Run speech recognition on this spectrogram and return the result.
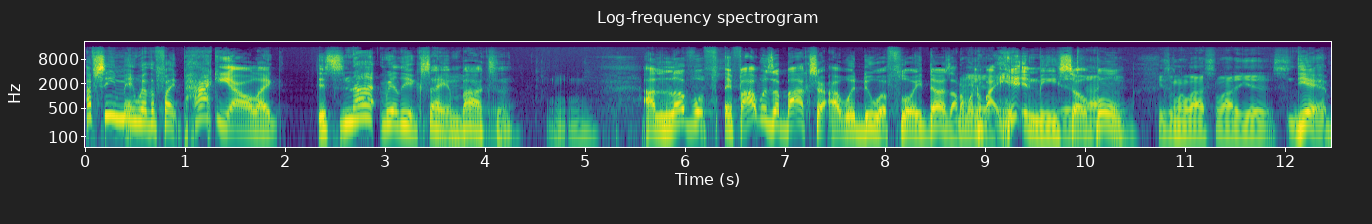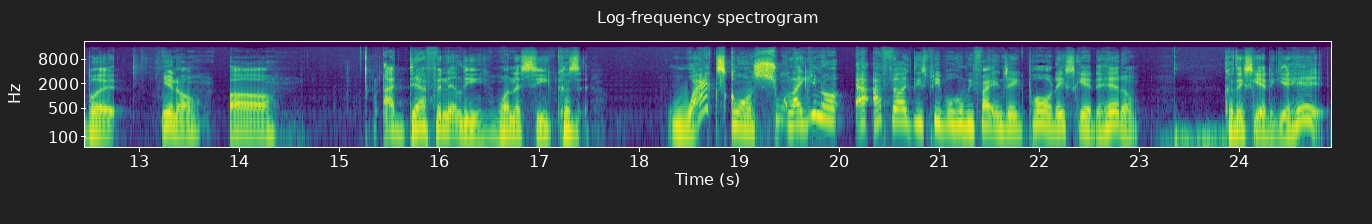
I've seen Mayweather fight Pacquiao. Like it's not really exciting boxing. I love what if I was a boxer, I would do what Floyd does. I don't want Yeah. nobody hitting me. So Exactly. boom, He's gonna last a lot of years. yeah. But you know, uh, I definitely want to see because Wax going sw- like you know. I, I feel like these people who be fighting Jake Paul, they scared to hit him because they scared to get hit.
